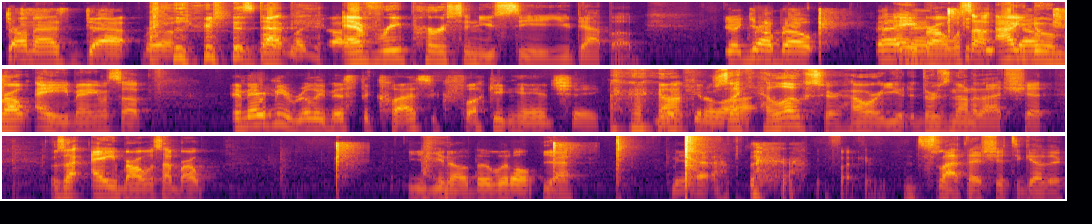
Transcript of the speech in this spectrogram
dumbass dap, bro. you just Oh dap God. every person you see. You dap up. Yo, yo, bro. Hey, man, bro, what's up? How you yo? doing, bro? Hey, man, what's up? It made me really miss the classic fucking handshake. Not gonna lie. like, hello, sir. How are you? There's none of that shit. It was like, hey, bro, what's up, bro? You, you know the little Yeah. yeah. fucking slap that shit together.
